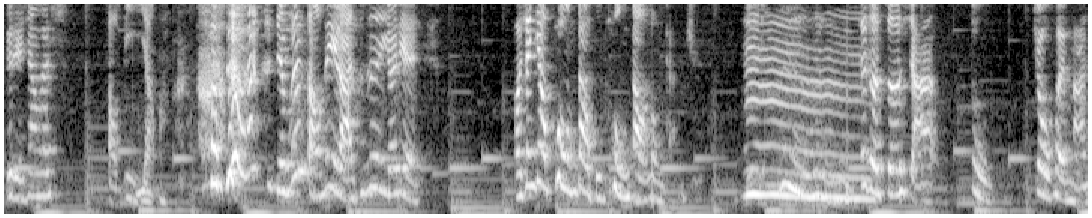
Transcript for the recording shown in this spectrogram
有点像在扫地一样嘛，也不是扫地啦，就是有点。好像要碰到不碰到那种感觉，嗯嗯，这个遮瑕度就会蛮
